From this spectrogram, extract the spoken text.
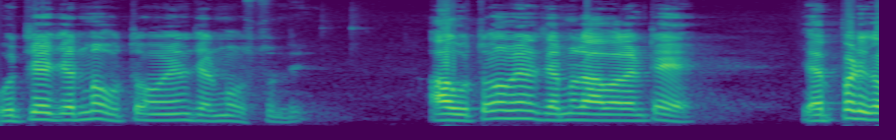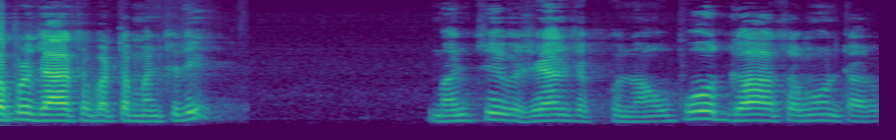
వచ్చే జన్మ ఉత్తమమైన జన్మ వస్తుంది. ఆ ఉత్తమమైన జన్మ రావాలంటే ఎప్పటికప్పుడు జాగ్రత్త పడటం మంచిది. మంచి విషయాలు చెప్పుకుందాం. ఉపోద్ఘాతము అంటారు.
